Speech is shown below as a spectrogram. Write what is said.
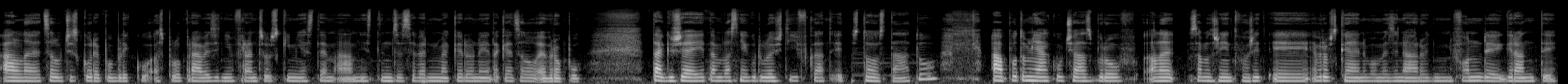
ale celou Českou republiku a spolu právě s jedním francouzským městem a městem ze ze Severní Makedonie, také celou Evropu. Takže je tam vlastně jako důležitý vklad i z toho státu a potom nějakou část budou ale samozřejmě tvořit i evropské nebo mezinárodní fondy, granty.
